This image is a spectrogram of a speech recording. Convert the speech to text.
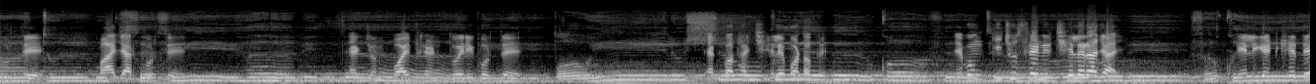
ঘুরতে, বাজার করতে, একজন বয়ফ্রেন্ড তৈরি করতে, এক কথায় ছেলে পটাতে। এবং কিছু শ্রেণির ছেলেরা যায়। ডেলিগেট খেতে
